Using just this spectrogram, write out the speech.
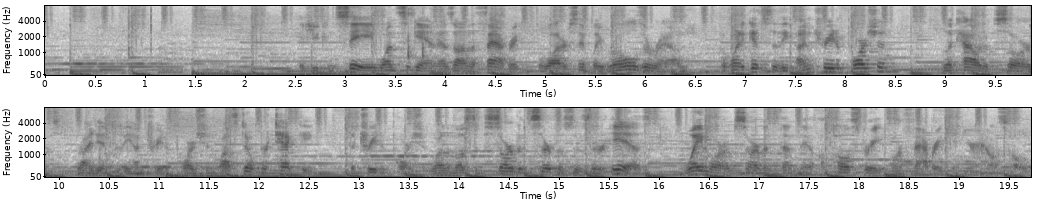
As you can see, once again, as on the fabric, the water simply rolls around, but when it gets to the untreated portion, look how it absorbs right into the untreated portion while still protecting the treated portion. One of the most absorbent surfaces there is, way more absorbent than the upholstery or fabric in your household.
